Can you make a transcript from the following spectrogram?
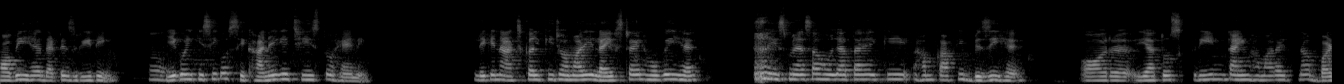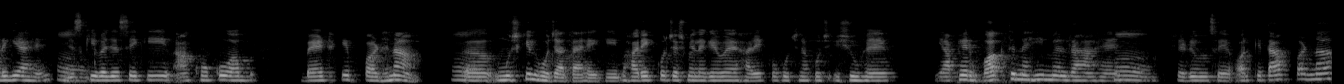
हॉबी है दैट इज़ रीडिंग ये कोई किसी को सिखाने की चीज़ तो है नहीं। लेकिन आजकल की जो हमारी लाइफस्टाइल हो गई है इसमें ऐसा हो जाता है कि हम काफ़ी बिज़ी है। और या तो स्क्रीन टाइम हमारा इतना बढ़ गया है हम्म। जिसकी वजह से कि आँखों को अब बैठ के पढ़ना हम्म अ, मुश्किल हो जाता है कि हर एक को चश्मे लगे हुए हैं हर एक को कुछ ना कुछ इशू है या फिर वक्त नहीं मिल रहा है हम्म शेड्यूल से और किताब पढ़ना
